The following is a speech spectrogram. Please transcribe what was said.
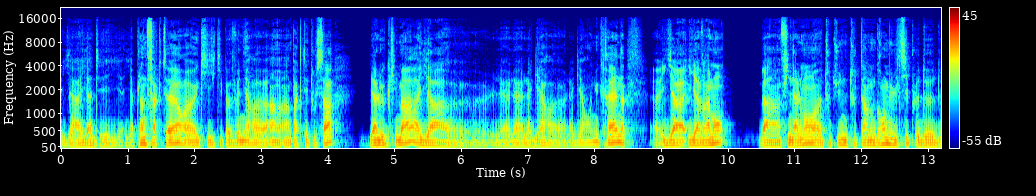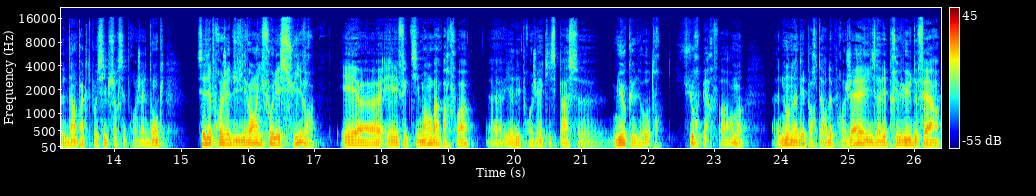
Il y, a, y, a y, a, plein de facteurs qui, qui peuvent venir impacter tout ça. Il y a le climat, il y a euh, la, guerre, euh, la guerre en Ukraine. Euh, il, y a, vraiment, ben, finalement, tout un grand multiple d'impacts possibles sur ces projets. Donc, c'est des projets du vivant, il faut les suivre. Et, effectivement, ben, parfois, il y a des projets qui se passent mieux que d'autres, qui surperforment. Nous, on a des porteurs de projets. Ils avaient prévu de faire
